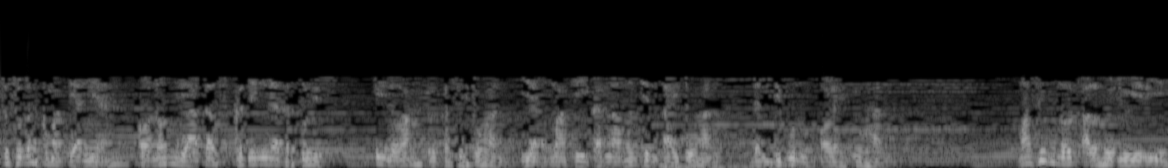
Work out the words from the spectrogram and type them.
Sesudah kematiannya, konon di atas keningnya tertulis, Inilah kekasih Tuhan yang mati karena mencintai Tuhan dan dibunuh oleh Tuhan. Masih menurut Al-Hujwiri,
